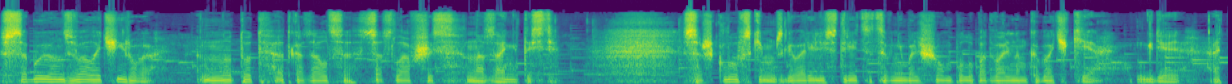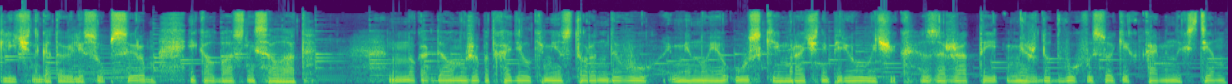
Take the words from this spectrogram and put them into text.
С собой он звал Ачирова, но тот отказался, сославшись на занятость. Со Шкловским сговорились встретиться в небольшом полуподвальном кабачке, где отлично готовили суп с сыром и колбасный салат. Но когда он уже подходил к месту рандеву, минуя узкий мрачный переулочек, зажатый между двух высоких каменных стен,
